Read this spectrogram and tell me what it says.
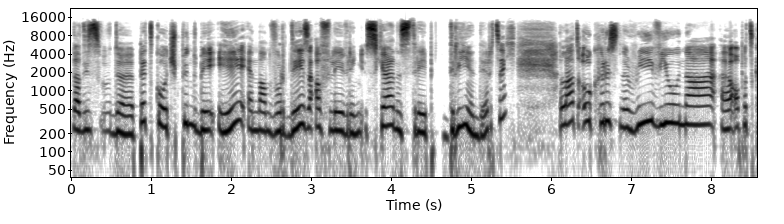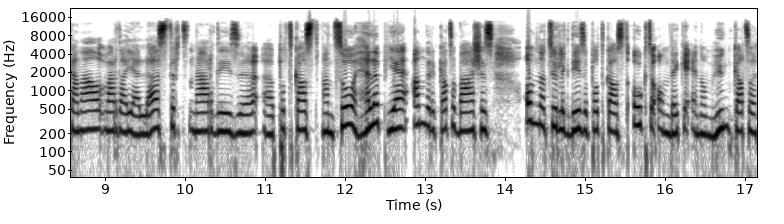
dat is de petcoach.be. En dan voor deze aflevering schuine streep 33. Laat ook gerust een review na op het kanaal waar dat jij luistert naar deze podcast. Want zo help jij andere kattenbaasjes om natuurlijk deze podcast ook te ontdekken en om hun katten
